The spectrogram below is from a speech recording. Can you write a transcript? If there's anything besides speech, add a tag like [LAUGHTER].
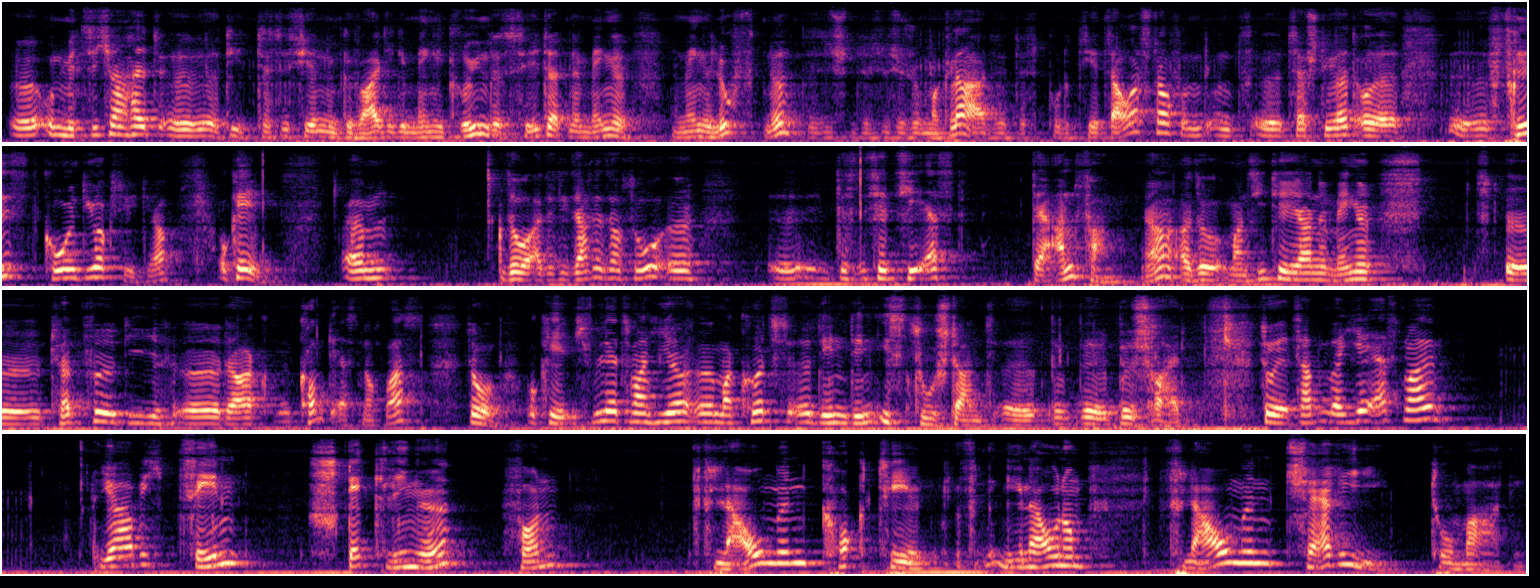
äh, und mit Sicherheit, äh, die, das ist hier eine gewaltige Menge Grün, das filtert eine Menge, eine Menge Luft, ne? das, ist, das ist ja schon mal klar. Also das produziert Sauerstoff und, und äh, zerstört oder äh, frisst Kohlendioxid. Ja? Okay, ähm, so, also die Sache ist auch so, äh, äh, das ist jetzt hier erst der Anfang. Ja? Also man sieht hier ja eine Menge äh, Töpfe, die äh, da kommt erst noch was. So, okay, ich will jetzt mal hier äh, mal kurz äh, den, den Ist-Zustand äh, be beschreiben. So, jetzt haben wir hier erstmal, hier habe ich zehn Stecklinge von Pflaumencocktail, genau genommen Pflaumen-Cherry-Tomaten,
